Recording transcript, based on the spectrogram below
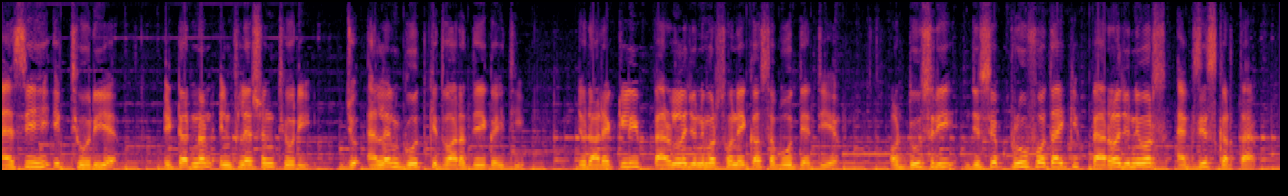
ऐसी ही एक थ्योरी है इटर्नल इन्फ्लेशन थ्योरी जो एलन गुथ के द्वारा दी गई थी, जो डायरेक्टली पैरल यूनिवर्स होने का सबूत देती है। और दूसरी, जिससे प्रूफ होता है कि पैरल यूनिवर्स एग्जिस्ट करता है,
